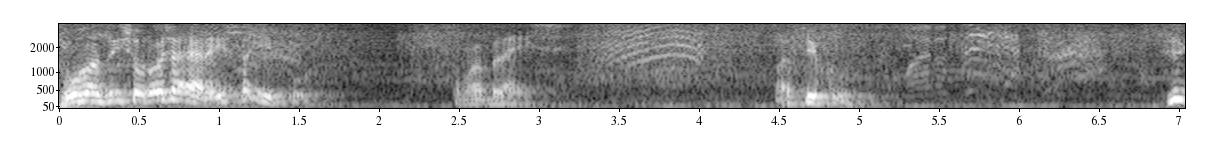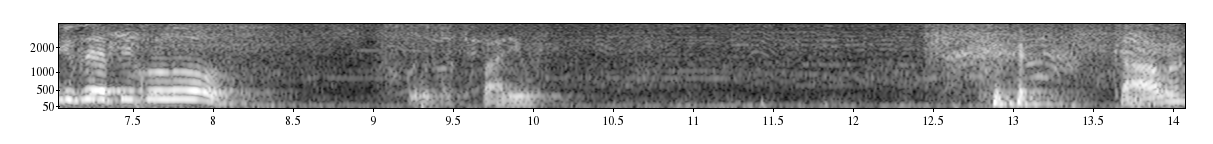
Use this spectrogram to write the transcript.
Gohanzinho chorou, já era. É isso aí, pô. Toma Blast. Vai, Piccolo. Rigzé, Piccolo. Puta que pariu. Calma.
